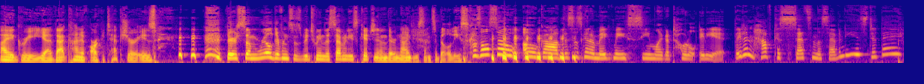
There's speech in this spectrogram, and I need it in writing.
I agree. Yeah, that kind of architecture is. There's some real differences between the 70s kitchen and their 90s sensibilities. Cuz also, oh god, this is going to make me seem like a total idiot. They didn't have cassettes in the 70s, did they?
